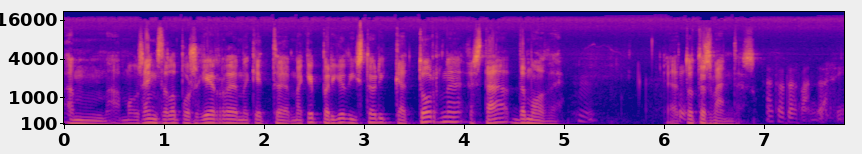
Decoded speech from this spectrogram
amb, amb els anys de la postguerra, amb aquest, amb aquest període històric que torna a estar de moda. A Sí. totes bandes. A totes bandes, sí,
